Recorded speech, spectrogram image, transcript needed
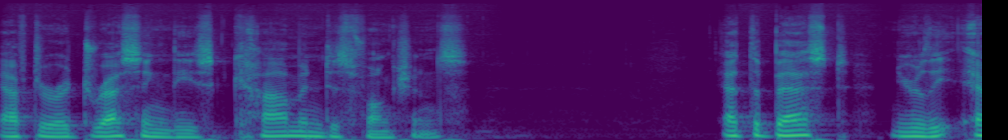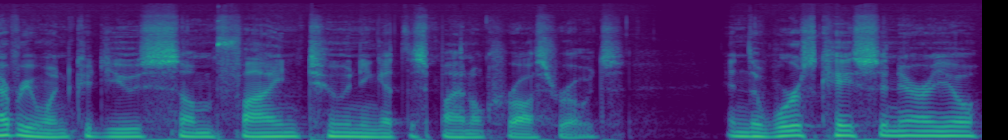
after addressing these common dysfunctions. At the best, nearly everyone could use some fine tuning at the spinal crossroads. In the worst case scenario,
